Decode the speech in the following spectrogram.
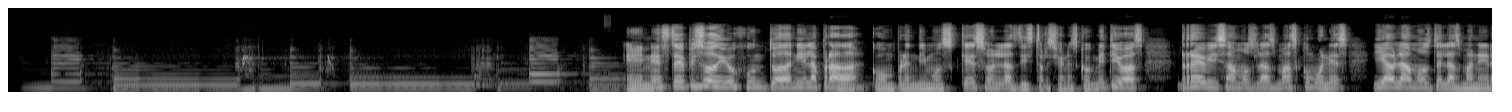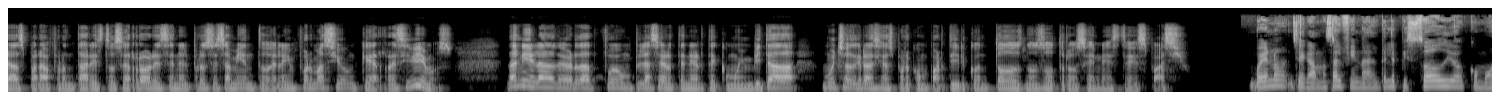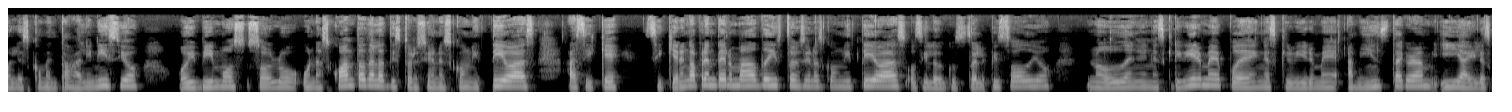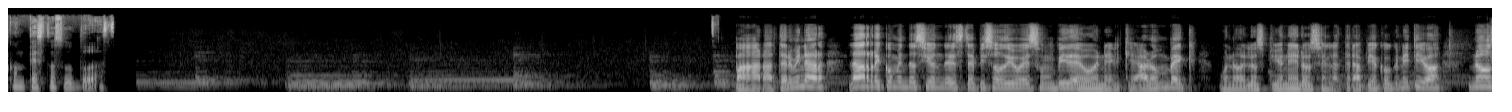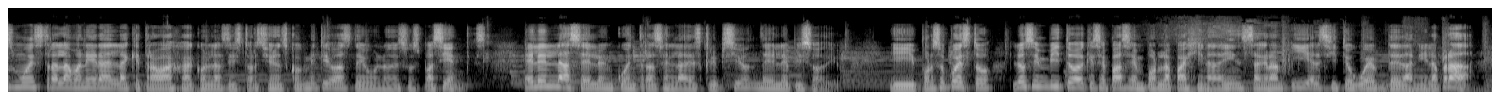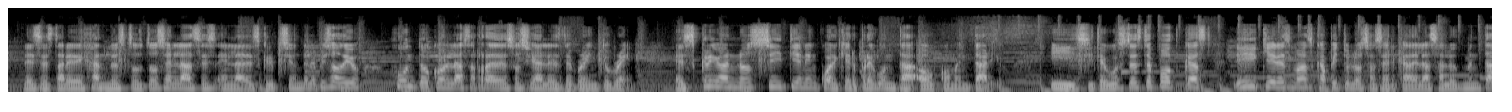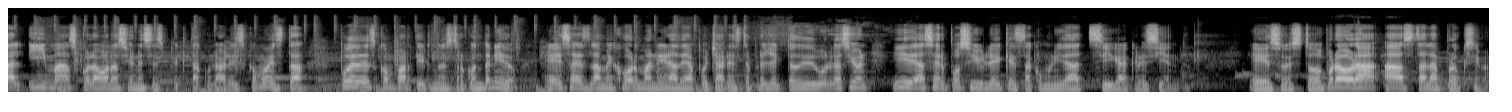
En este episodio, junto a Daniela Prada, comprendimos qué son las distorsiones cognitivas, revisamos las más comunes y hablamos de las maneras para afrontar estos errores en el procesamiento de la información que recibimos. Daniela, de verdad fue un placer tenerte como invitada. Muchas gracias por compartir con todos nosotros en este espacio. Bueno, llegamos al final del episodio, como les comentaba al inicio. Hoy vimos solo unas cuantas de las distorsiones cognitivas, así que si quieren aprender más de distorsiones cognitivas o si les gustó el episodio, no duden en escribirme, pueden escribirme a mi Instagram y ahí les contesto sus dudas. Para terminar, la recomendación de este episodio es un video en el que Aaron Beck, uno de los pioneros en la terapia cognitiva, nos muestra la manera en la que trabaja con las distorsiones cognitivas de uno de sus pacientes. El enlace lo encuentras en la descripción del episodio. Y por supuesto, los invito a que se pasen por la página de Instagram y el sitio web de Daniela Prada. Les estaré dejando estos dos enlaces en la descripción del episodio junto con las redes sociales de Brain to Brain. Escríbanos si tienen cualquier pregunta o comentario. Y si te gusta este podcast y quieres más capítulos acerca de la salud mental y más colaboraciones espectaculares como esta, puedes compartir nuestro contenido. Esa es la mejor manera de apoyar este proyecto de divulgación y de hacer posible que esta comunidad siga creciendo. Eso es todo por ahora, hasta la próxima.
